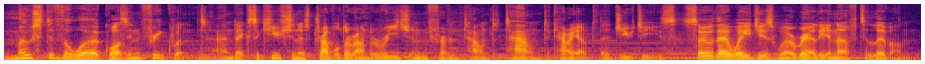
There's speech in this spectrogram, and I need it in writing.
Most of the work was infrequent, and executioners travelled around a region from town to town to carry out their duties, so their wages were rarely enough to live on.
